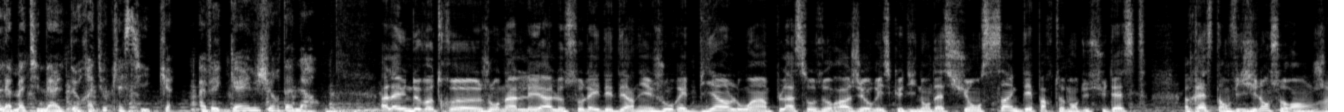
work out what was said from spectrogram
La matinale de Radio Classique avec Gaël Giordana. À la une de votre journal, Léa, le soleil des derniers jours est bien loin. Place aux orages et aux risques d'inondation. Cinq départements du sud-est restent en vigilance orange.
